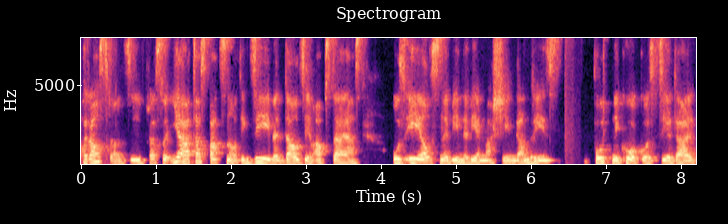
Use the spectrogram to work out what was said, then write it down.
par Austrāliju dzīvi prasot, jā, tas pats notika dzīve, daudziem apstājās. Uz ielas nebija neviena mašīna gandrīz putni kokos dziedāja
